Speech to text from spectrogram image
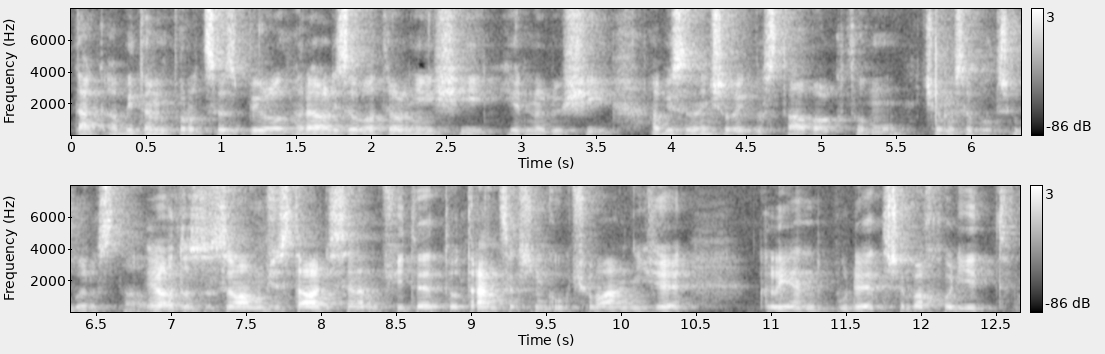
tak, aby ten proces byl realizovatelnější, jednodušší, aby se ten člověk dostával k tomu, k čemu se potřebuje dostávat. Jo, to, co se vám může stát, když se naučíte to transakční koučování, že klient bude třeba chodit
